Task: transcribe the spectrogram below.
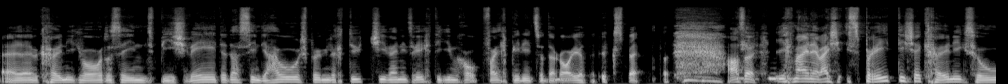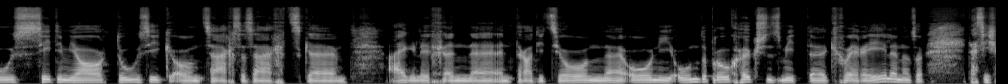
äh, König geworden sind, bei Schweden, das sind ja auch ursprünglich Deutsche, wenn ich es richtig im Kopf habe. Ich bin nicht so der Royal Experte. Also, ich meine, weißt, das britische Königshaus seit dem Jahr 1066 äh, eigentlich eine, äh, eine Tradition äh, ohne Unterbruch, höchstens mit äh, Querelen. Also, das ist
